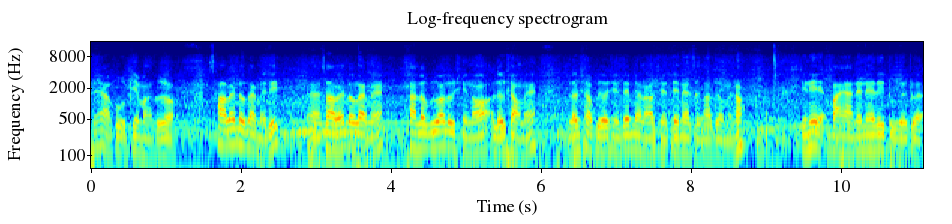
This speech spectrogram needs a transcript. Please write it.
တဲ့အခုအဖြစ်မှာဆိုတော့စာပဲလုပ်လိုက်မယ်ဒီအဲစာပဲလုပ်လိုက်မယ်စာလုပ်ပြီးတော့လို့ရှင်တော့အလုတ်ရှောက်မယ်အလုတ်ရှောက်ပြီးတော့ရှင်တဲပြန်လာလို့ရှင်တဲနဲ့စကားပြောမယ်နော်ဒီနေ့အပိုင်းကနည်းနည်းလေးတူတဲ့အတွက်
